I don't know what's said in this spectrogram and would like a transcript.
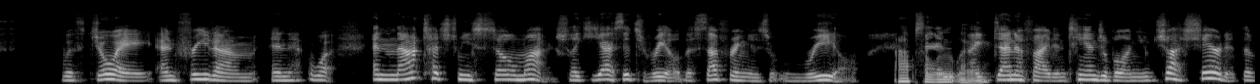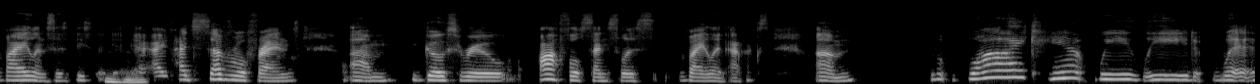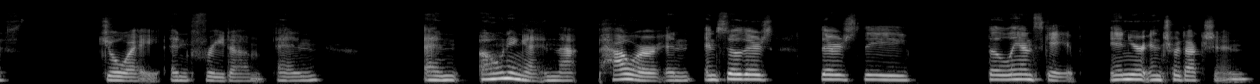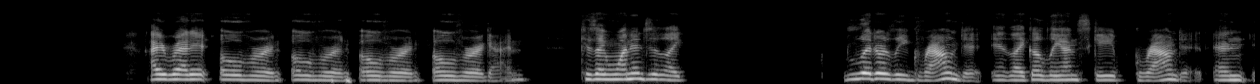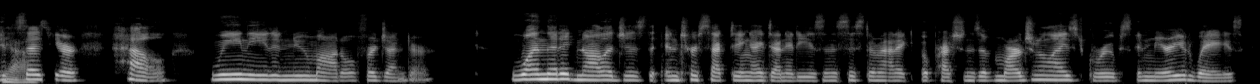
with joy and freedom and what and that touched me so much like yes it's real the suffering is real and Absolutely. identified and tangible and you just shared it the violence is these Mhm. i've had several friends um, go through awful, senseless, violent acts. Um, why can't we lead with joy and freedom and and owning it and that power. And and so there's there's the the landscape in your introduction. I read it over and over and over and over again because i wanted to like literally ground it in like a landscape grounded. And it yeah. says here hell we need a new model for gender one that acknowledges the intersecting identities and systematic oppressions of marginalized groups in myriad ways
